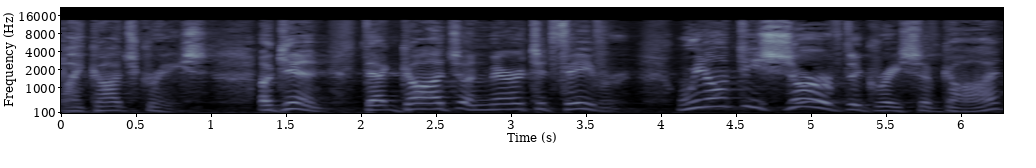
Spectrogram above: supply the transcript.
by God's grace. Again, that God's unmerited favor. We don't deserve the grace of God.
